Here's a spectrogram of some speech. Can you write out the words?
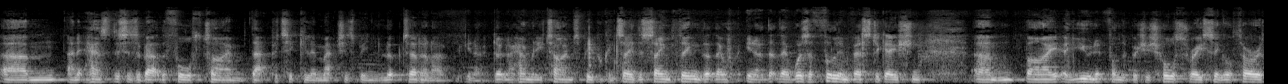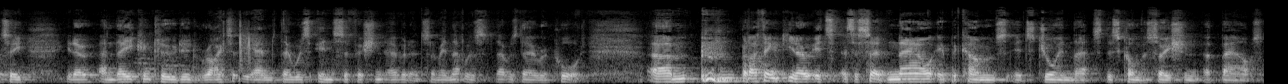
Um, and it has. This is about the fourth time that particular match has been looked at, and I, you know, don't know how many times people can say the same thing that there, you know, that there was a full investigation um, by a unit from the British Horse Racing Authority, you know, and they concluded right at the end there was insufficient evidence. I mean, that was that was their report. Um, but I think you know, it's as I said, now it becomes it's joined that this conversation about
